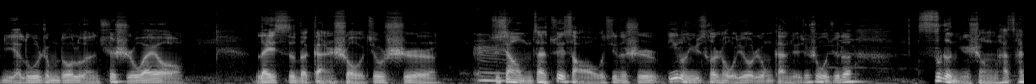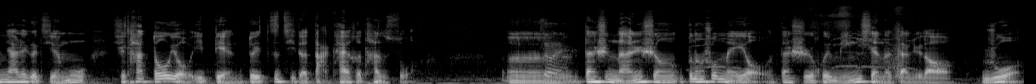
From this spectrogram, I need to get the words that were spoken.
也录了这么多轮，确实我也有类似的感受，就是，就像我们在最早，我记得是第一轮预测的时候，我就有这种感觉，就是我觉得四个女生她参加这个节目，其实她都有一点对自己的打开和探索，嗯，但是男生不能说没有，但是会明显的感觉到弱。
